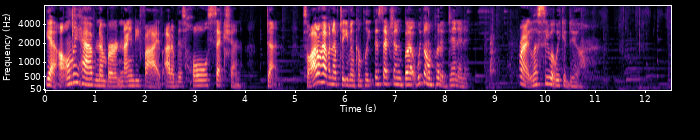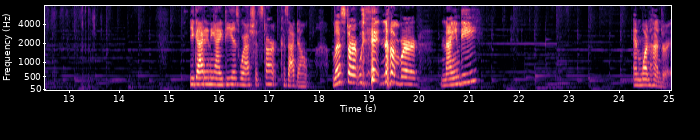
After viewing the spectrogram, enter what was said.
Yeah, I only have number 95 out of this whole section done. So I don't have enough to even complete this section, but we're to put a dent in it. All right, let's see what we could do. You got any ideas where I should start? Because I don't. Let's start with number 90 and 100.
